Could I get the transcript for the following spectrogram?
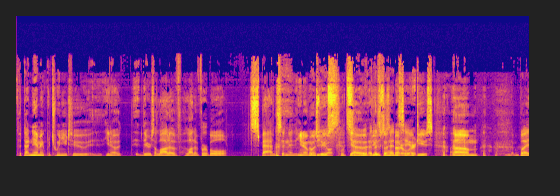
the dynamic between you two, you know, there's a lot of a lot of verbal spats and you know most Abuse? people Let's- yeah uh, abuse let's go ahead and say word. abuse um, but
